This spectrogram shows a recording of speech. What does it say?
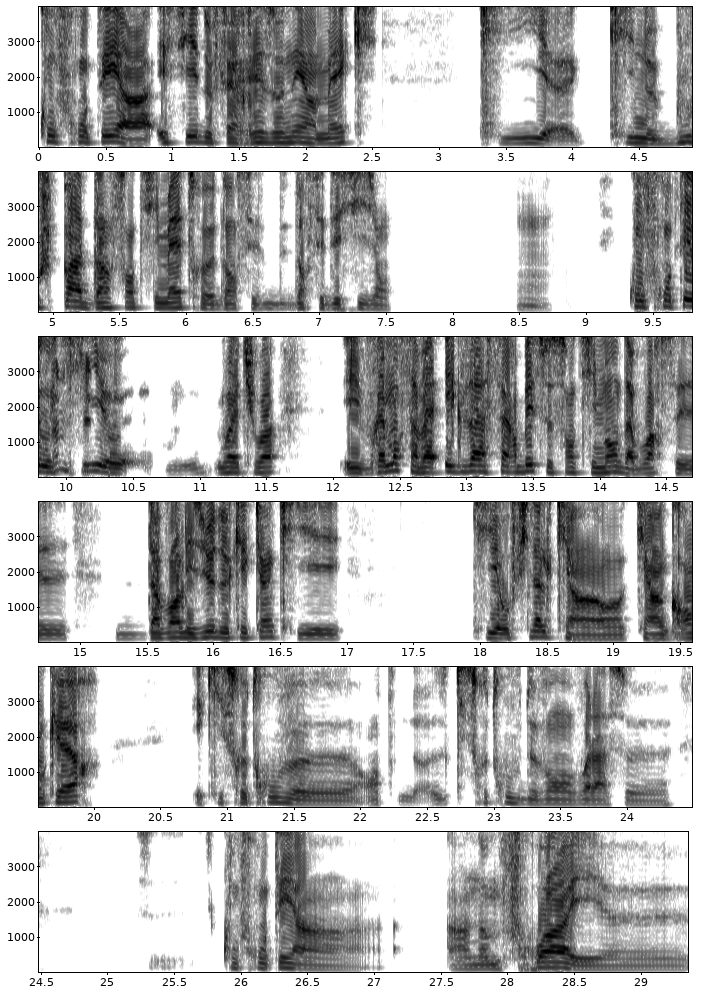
Confronté à essayer de faire résonner un mec qui euh, qui ne bouge pas d'un centimètre dans ses, dans ses décisions. Hmm. Confronté aussi, euh, ouais, tu vois. Et vraiment, ça va exacerber ce sentiment d'avoir ces, d'avoir les yeux de quelqu'un qui est, qui est au final qui a un, qui a un grand cœur et qui se retrouve, euh, qui se retrouve devant, voilà, ce, confronté à un, à un homme froid et euh,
